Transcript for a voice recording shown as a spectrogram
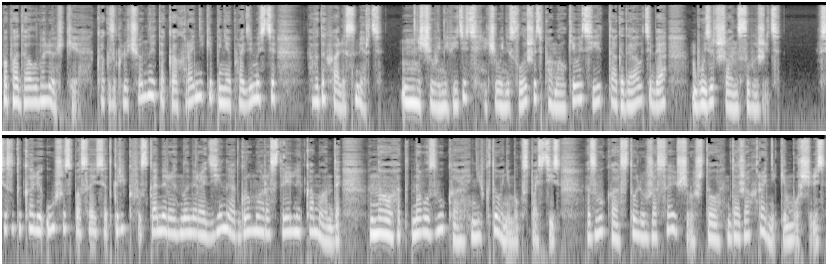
попадал в легкие. Как заключенные, так и охранники по необходимости вдыхали смерть. Ничего не видеть, ничего не слышать, помалкивать, и тогда у тебя будет шанс выжить. Все затыкали уши, спасаясь от криков из камеры номер один и от грома расстрельной команды. Но от одного звука никто не мог спастись. Звука столь ужасающего, что даже охранники морщились.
